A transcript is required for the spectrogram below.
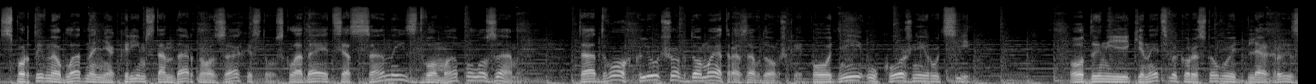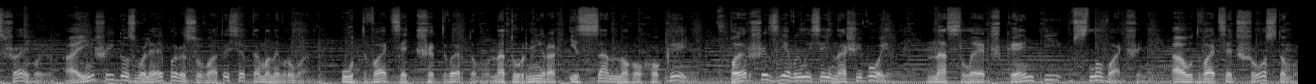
Спортивне обладнання, крім стандартного захисту, складається з сани з двома полозами та двох ключок до метра завдовжки, по одній у кожній руці. Один її кінець використовують для гри з шайбою, а інший дозволяє пересуватися та маневрувати. У 24-му на турнірах із санного хокею вперше з'явилися й наші воїни на следж-кемпі в Словаччині. А у 26-му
